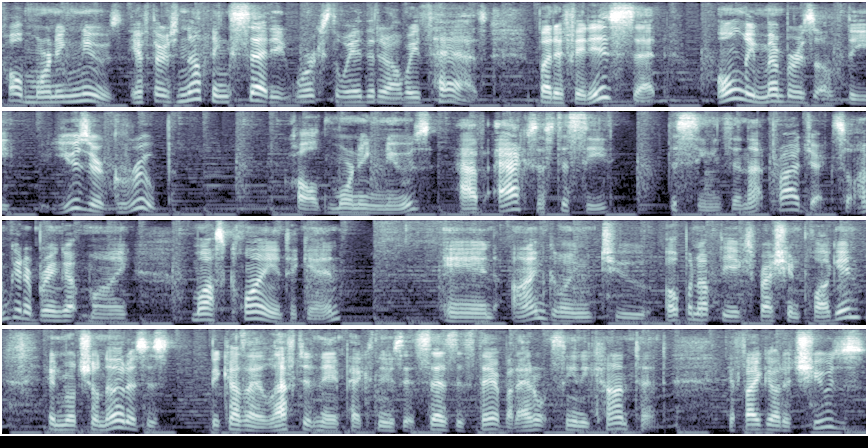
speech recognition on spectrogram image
called Morning News. If there's nothing set, it works the way that it always has. But if it is set, only members of the user group called Morning News have access to see the scenes in that project. So I'm going to bring up my MOS client again and I'm going to open up the XPression plugin and what you'll notice is because I left it in Apex News it says it's there but I don't see any content. If I go to choose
